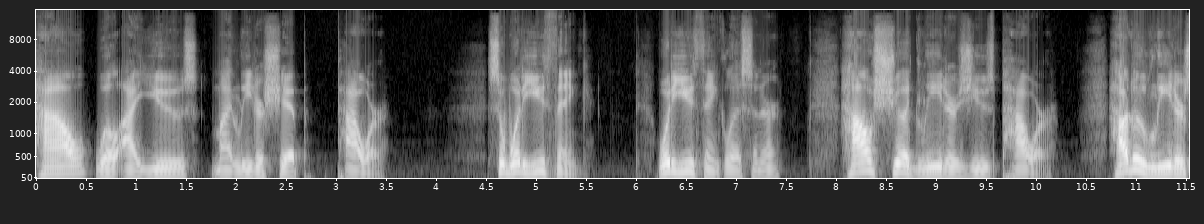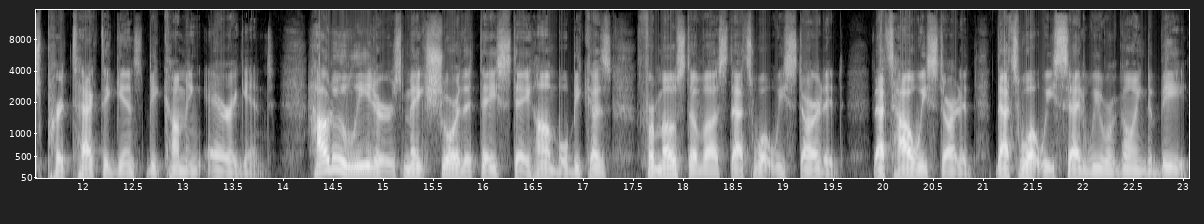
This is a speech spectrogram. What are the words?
how will I use my leadership power? So, what do you think? What do you think, listener? How should leaders use power? How do leaders protect against becoming arrogant? How do leaders make sure that they stay humble? Because for most of us, that's what we started. That's how we started. That's what we said we were going to be,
